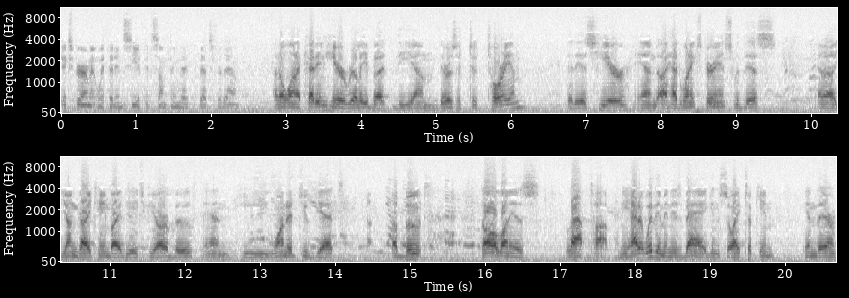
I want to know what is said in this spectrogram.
experiment with it and see if it's something that, that's for them. I don't want to cut in here really, but the um, there is a tutorium that is here, and I had one experience with this. A young guy came by the HPR booth, and he wanted to get a boot installed on his laptop, and he had it with him in his bag, and so I took him in there.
